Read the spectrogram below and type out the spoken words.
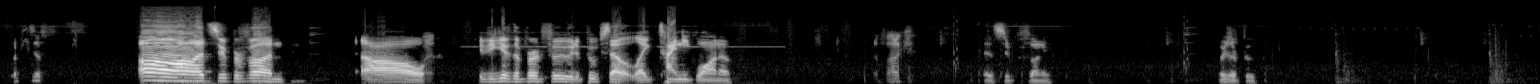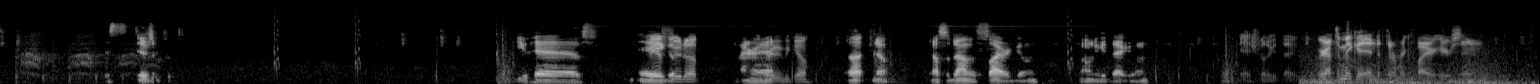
What the? F- oh, that's super fun. Oh, What? if you give the bird food, it poops out like tiny guano. The fuck? That's super funny. Where's our poop? This- There's a poop. You have. There we you have go. food up. Mine are ready to go. Uh, no. Also down with fire going. I want to get that going. Yeah, I should probably get that. We're gonna have to make an endothermic fire here soon.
